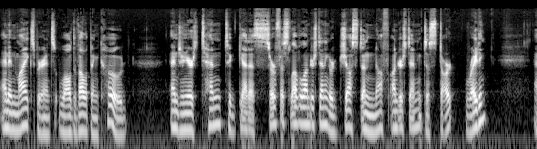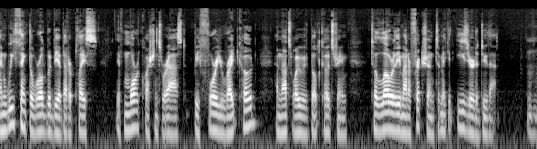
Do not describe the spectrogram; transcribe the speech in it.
And in my experience, while developing code, engineers tend to get a surface level understanding or just enough understanding to start writing. And we think the world would be a better place if more questions were asked before you write code. And that's why we've built CodeStream to lower the amount of friction to make it easier to do that. Mm-hmm.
